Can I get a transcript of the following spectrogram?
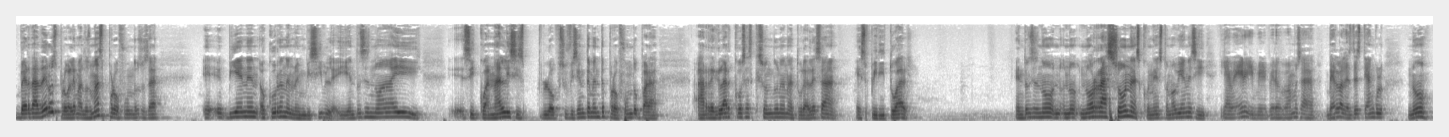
verdaderos problemas, los más profundos, o sea, eh, eh, vienen, ocurren en lo invisible y entonces no hay eh, psicoanálisis lo suficientemente profundo para arreglar cosas que son de una naturaleza espiritual. Entonces no, no, no, razonas con esto, no vienes y, y a ver, pero vamos a verlo desde este ángulo. No.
